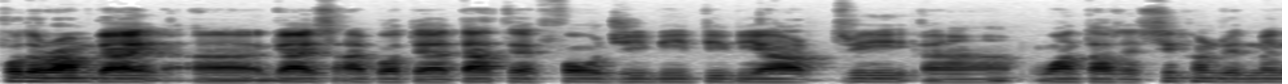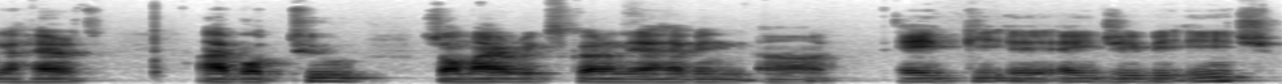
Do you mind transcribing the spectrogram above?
for the RAM guy, uh, guys, I bought the Adata 4GB DDR3 uh, 1600 MHz. I bought two, so my rigs currently are having uh, 8, 8 GB each.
